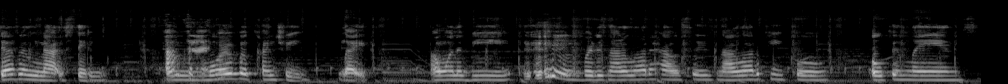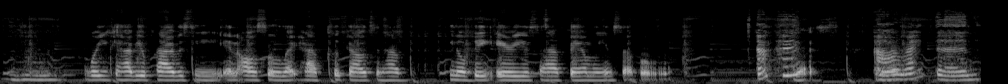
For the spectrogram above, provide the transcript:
definitely not city. I'm okay. more of a country. Like, I want to be where there's not a lot of houses, not a lot of people, open lands. Mm-hmm where you can have your privacy and also like have cookouts and have you know big areas to have family and stuff over. Okay. Yes. All yeah. right then.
